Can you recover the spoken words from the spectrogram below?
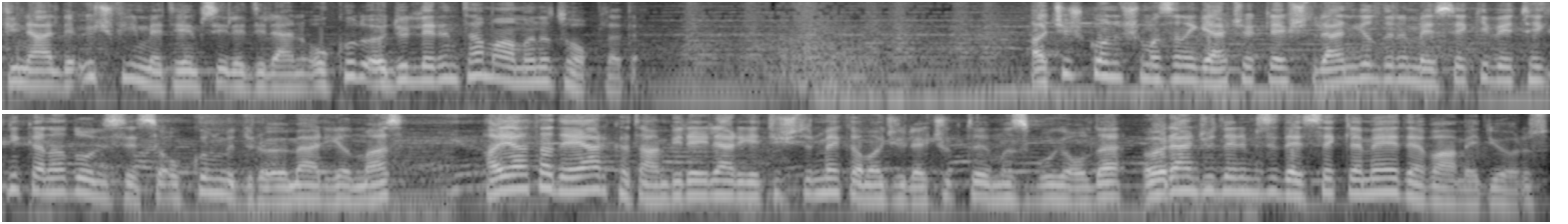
Finalde 3 filme temsil edilen okul ödüllerin tamamını topladı. Açış konuşmasını gerçekleştiren Yıldırım Mesleki ve Teknik Anadolu Lisesi Okul Müdürü Ömer Yılmaz, hayata değer katan bireyler yetiştirmek amacıyla çıktığımız bu yolda öğrencilerimizi desteklemeye devam ediyoruz.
